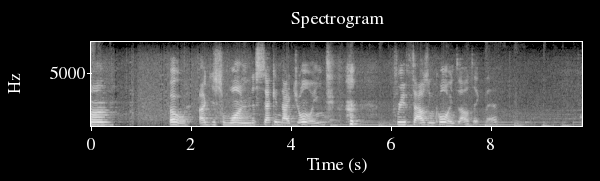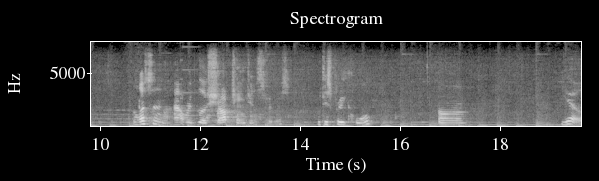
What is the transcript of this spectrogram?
Um, oh, I just won the second I joined. 3,000 coins, I'll take that. In less than an hour, the shop changes for this, which is pretty cool. Um, yeah.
